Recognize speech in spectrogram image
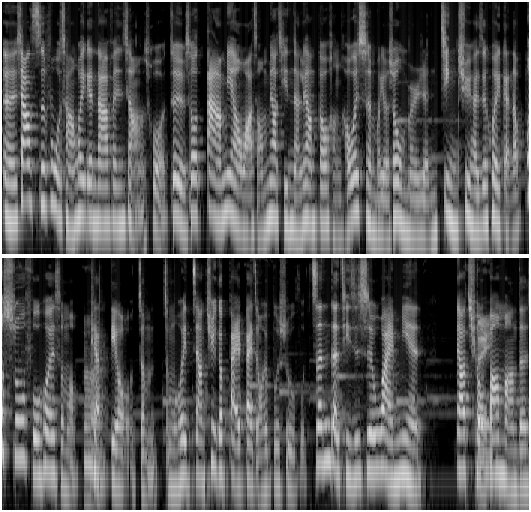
呃，像师傅常会跟大家分享说，就有时候大庙啊，什么庙其实能量都很好。为什么有时候我们人进去还是会感到不舒服，或者什么啪丢？怎么怎么会这样？去个拜拜怎么会不舒服？真的其实是外面要求帮忙的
